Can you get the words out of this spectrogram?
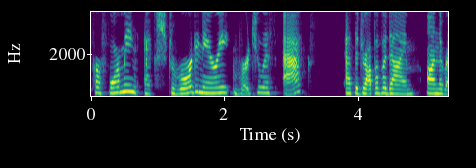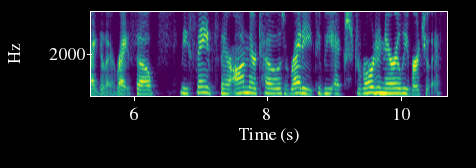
performing extraordinary virtuous acts at the drop of a dime on the regular, right? So these saints, they're on their toes, ready to be extraordinarily virtuous.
